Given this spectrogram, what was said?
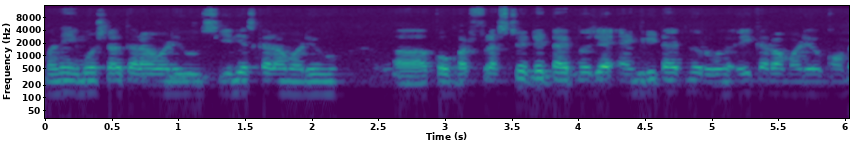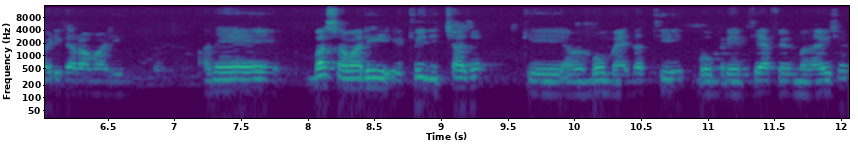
મને ઇમોશનલ કરવા મળ્યું સિરિયસ કરવા મળ્યું કોઈક વાર ફ્રસ્ટ્રેટેડ ટાઈપનો જે એંગ્રી ટાઈપનો રોલ એ કરવા મળ્યો કોમેડી કરવા મળી અને બસ અમારી એટલી જ ઈચ્છા છે. કે અમે બહુ મહેનતથી, બહુ પ્રેમથી આ ફિલ્મ બનાવી છે.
